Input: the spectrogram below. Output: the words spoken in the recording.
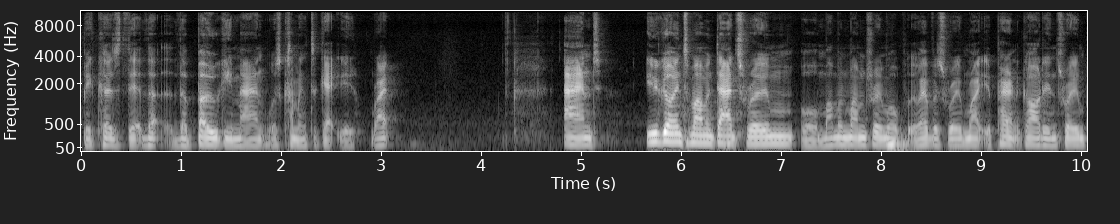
because the, the, the bogeyman was coming to get you, right? and you go into mum and dad's room or mum and mum's room or whoever's room, right, your parent guardian's room,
